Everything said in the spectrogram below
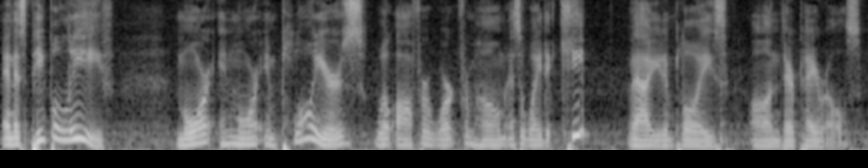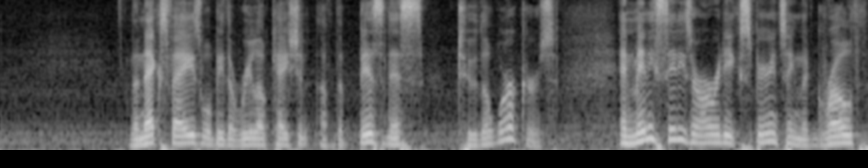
And as people leave, more and more employers will offer work from home as a way to keep valued employees on their payrolls. The next phase will be the relocation of the business to the workers. And many cities are already experiencing the growth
